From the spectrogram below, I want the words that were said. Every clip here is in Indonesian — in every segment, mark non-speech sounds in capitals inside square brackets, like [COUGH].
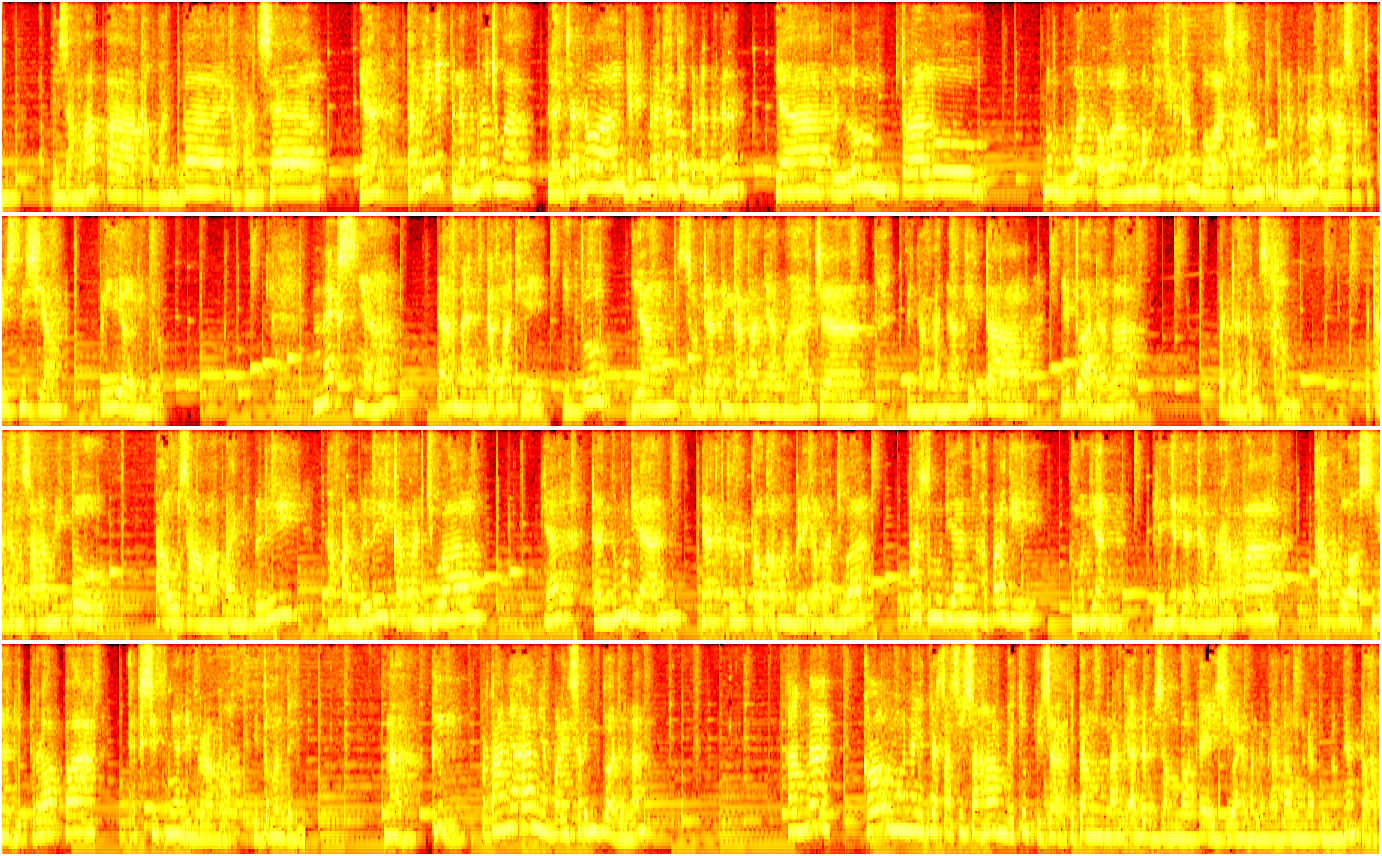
saham apa, kapan buy, kapan sell, ya. Tapi ini benar-benar cuma belajar doang. Jadi mereka tuh benar-benar ya belum terlalu membuat bahwa memikirkan bahwa saham itu benar-benar adalah suatu bisnis yang real gitu loh. Nextnya ya naik tingkat lagi itu yang sudah tingkatannya Pak Ajen, tingkatannya kita itu adalah pedagang saham. Pedagang saham itu tahu saham apa yang dibeli, kapan beli, kapan jual, ya. Dan kemudian ya tahu kapan beli, kapan jual. Terus kemudian apalagi? Kemudian belinya di harga berapa, cut loss-nya di berapa, exit-nya di berapa. Itu penting. Nah, [CLEARS THROAT] pertanyaan yang paling sering itu adalah karena kalau mengenai investasi saham itu bisa kita nanti Anda bisa memakai istilahnya pendekatan mengenai fundamental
